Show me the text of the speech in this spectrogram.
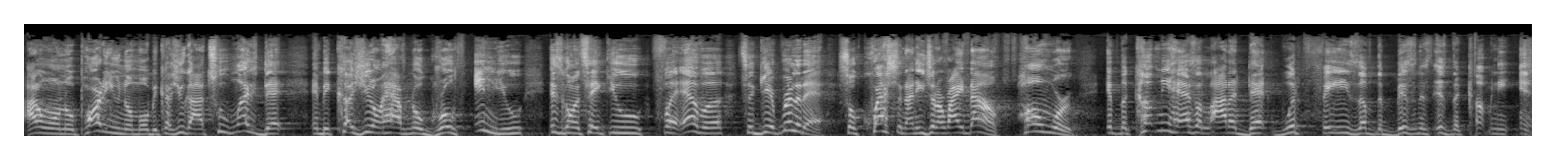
I don't want no part of you no more because you got too much debt and because you don't have no growth in you, it's going to take you forever to get rid of that. So question I need you to write down. Homework. If the company has a lot of debt, what phase of the business is the company in?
